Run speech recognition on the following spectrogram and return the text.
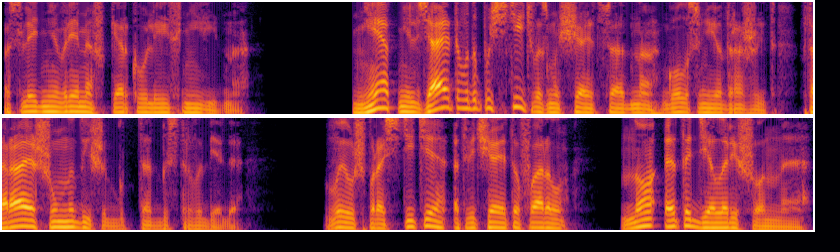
Последнее время в Керкуле их не видно. «Нет, нельзя этого допустить!» — возмущается одна. Голос у нее дрожит. Вторая шумно дышит, будто от быстрого бега. «Вы уж простите», — отвечает О'Фаррелл, — «но это дело решенное».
